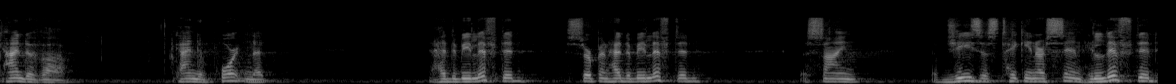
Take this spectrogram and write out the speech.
kind of uh, kind of important that it had to be lifted. Serpent had to be lifted. A sign of Jesus taking our sin. He lifted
